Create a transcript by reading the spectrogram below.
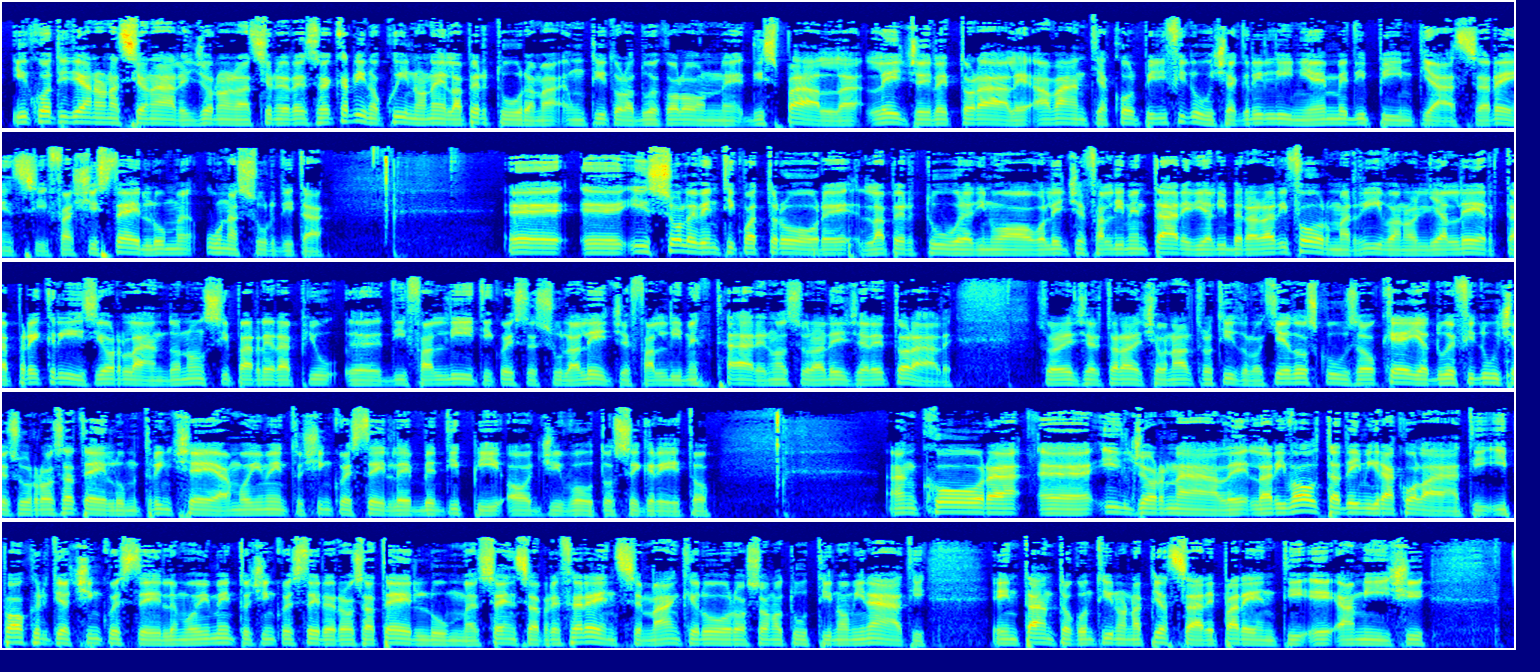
Il quotidiano nazionale, il giorno della nazione del resto del Carlino, qui non è l'apertura ma è un titolo a due colonne di spalla, legge elettorale avanti a colpi di fiducia, Grillini e MDP in piazza, Renzi, fascistellum, un'assurdità. Eh, eh, il sole 24 ore, l'apertura di nuovo, legge fallimentare, via libera la riforma, arrivano gli allerta pre-crisi, Orlando non si parlerà più eh, di falliti, questo è sulla legge fallimentare, non sulla legge elettorale. Sulla legge elettorale c'è un altro titolo, chiedo scusa, ok a due fiducie su Rosatellum, Trincea, Movimento 5 Stelle e BDP, oggi voto segreto. Ancora eh, il giornale, la rivolta dei miracolati, ipocriti a 5 Stelle, Movimento 5 Stelle, Rosatellum, senza preferenze, ma anche loro sono tutti nominati e intanto continuano a piazzare parenti e amici.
